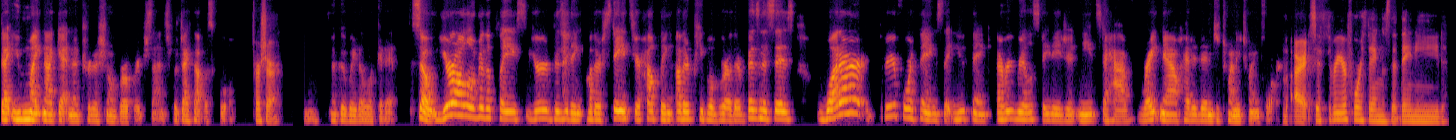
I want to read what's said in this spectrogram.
that you might not get in a traditional brokerage sense, which I thought was cool. For sure a good way to look at it. So you're all over the place. You're visiting other states. You're helping other people grow their businesses. What are three or four things that you think every real estate agent needs to have right now headed into 2024? All right. So, three or four things that they need.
